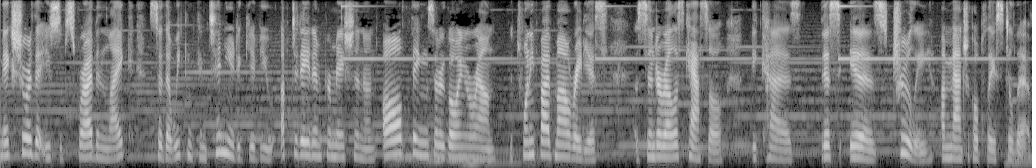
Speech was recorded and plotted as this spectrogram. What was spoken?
Make sure that you subscribe and like so that we can continue to give you up to date information on all things that are going around the 25 mile radius of Cinderella's Castle because this is truly a magical place to live.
